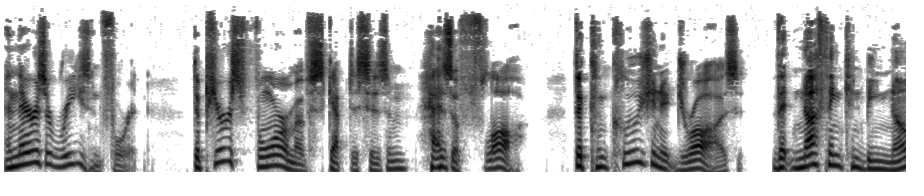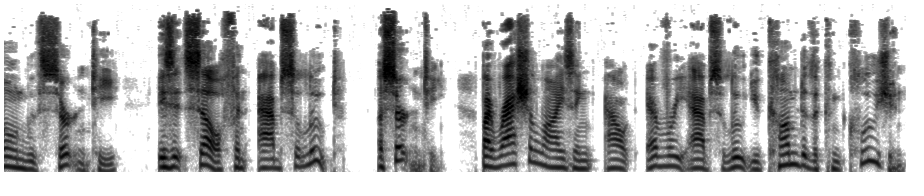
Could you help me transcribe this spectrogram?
and there is a reason for it. The purest form of skepticism has a flaw. The conclusion it draws that nothing can be known with certainty is itself an absolute, a certainty. By rationalizing out every absolute, you come to the conclusion,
